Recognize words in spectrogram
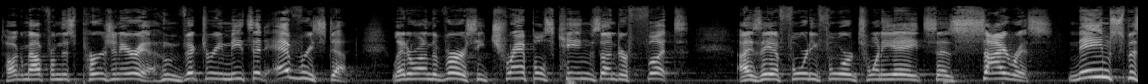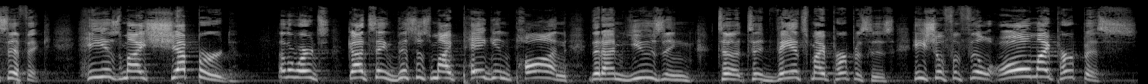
Talking about from this Persian area, whom victory meets at every step. Later on in the verse, he tramples kings underfoot. Isaiah 44 28 says, Cyrus, name specific, he is my shepherd. In other words, God's saying, This is my pagan pawn that I'm using to, to advance my purposes. He shall fulfill all my purpose.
